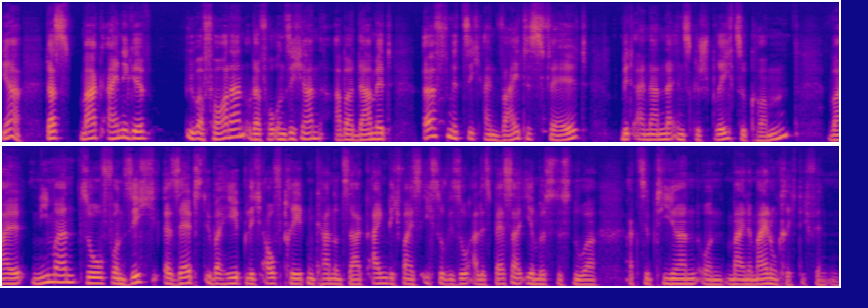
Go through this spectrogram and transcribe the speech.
Ja, das mag einige überfordern oder verunsichern, aber damit öffnet sich ein weites Feld, miteinander ins Gespräch zu kommen, weil niemand so von sich äh, selbst überheblich auftreten kann und sagt, eigentlich weiß ich sowieso alles besser, ihr müsst es nur akzeptieren und meine Meinung richtig finden.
